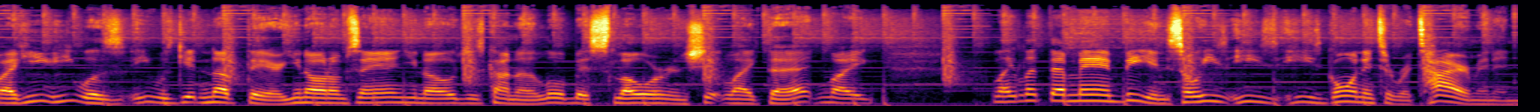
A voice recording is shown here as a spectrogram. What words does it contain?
Like he he was he was getting up there, you know what I'm saying? You know, just kind of a little bit slower and shit like that. Like like let that man be. And so he's he's he's going into retirement in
